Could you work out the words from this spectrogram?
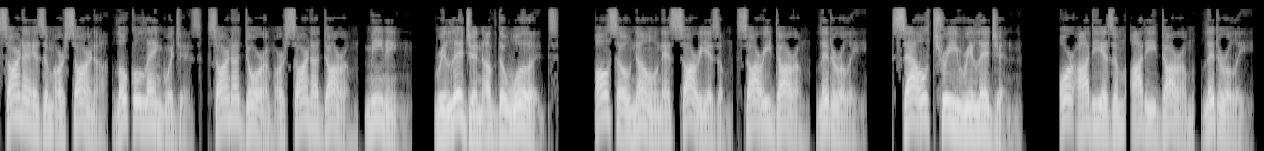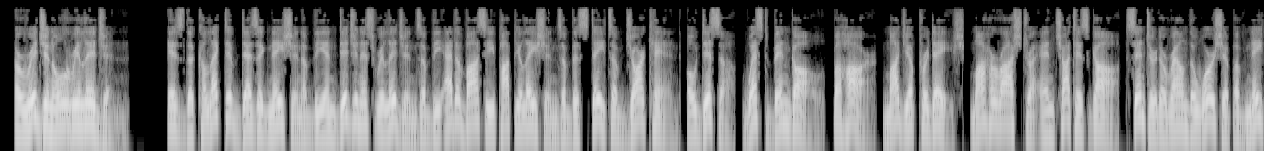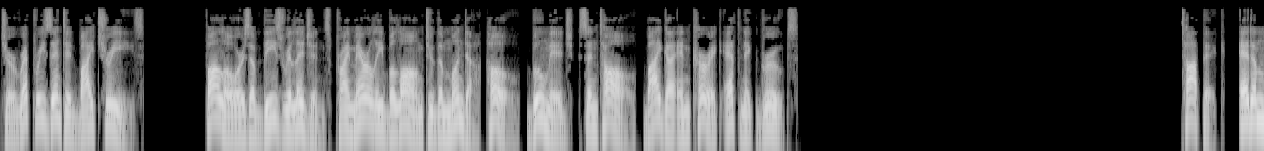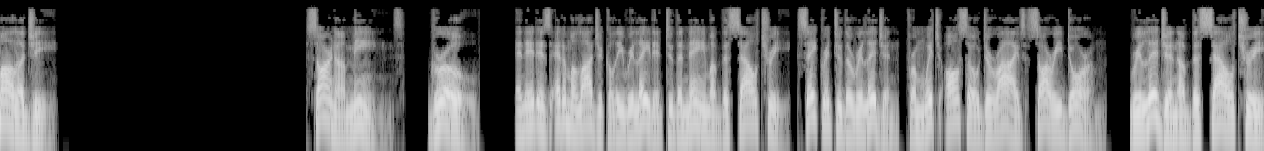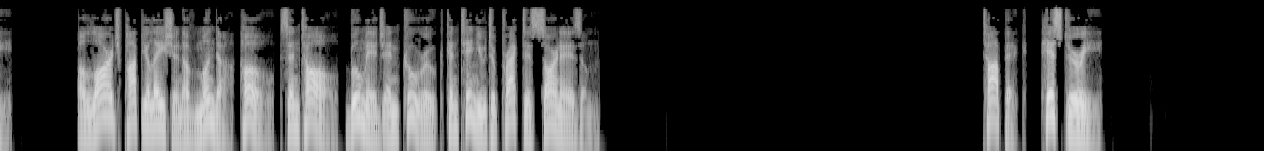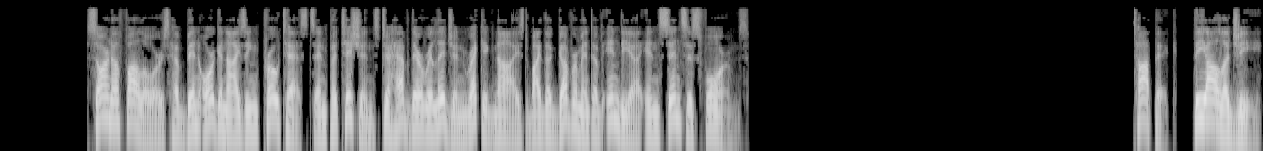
Sarnaism or Sarna local languages, Sarna Doram or Sarna Dharam, meaning, "...religion of the woods", also known as Sariism Sari Dharam, literally, "...sal tree religion", or Adiism Adi Dharam, literally, "...original religion" is the collective designation of the indigenous religions of the Adivasi populations of the states of Jharkhand, Odisha, West Bengal, Bihar, Madhya Pradesh, Maharashtra and Chhattisgarh, centered around the worship of nature represented by trees. Followers of these religions primarily belong to the Munda, Ho, Bhumij, Santal, Baiga and Kurukh ethnic groups. Topic: Etymology. Sarna means grove, and it is etymologically related to the name of the sal tree, sacred to the religion, from which also derives Sari Doram, religion of the sal tree. A large population of Munda, Ho, Santal, Bhumij and Kurukh continue to practice Sarnaism. Topic: History. Sarna followers have been organizing protests and petitions to have their religion recognized by the Government of India in census forms. Topic: Theology.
